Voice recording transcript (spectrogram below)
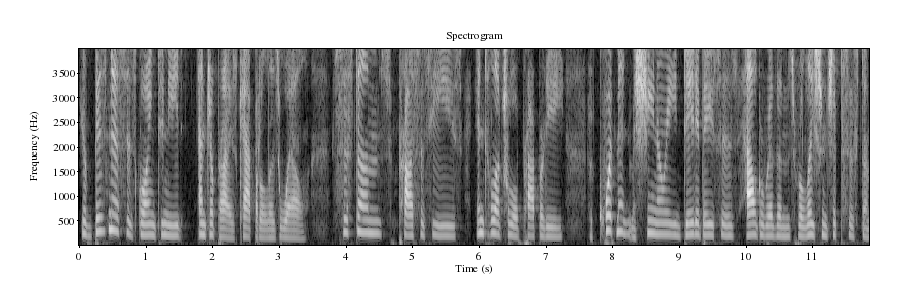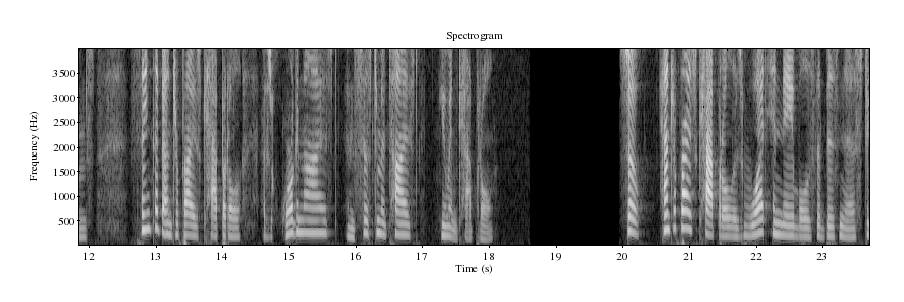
Your business is going to need enterprise capital as well systems, processes, intellectual property, equipment, machinery, databases, algorithms, relationship systems. Think of enterprise capital as organized and systematized human capital. So, enterprise capital is what enables the business to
